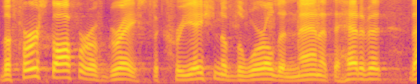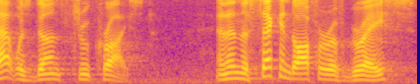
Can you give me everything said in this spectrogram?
the first offer of grace, the creation of the world and man at the head of it, that was done through Christ. And then the second offer of grace,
